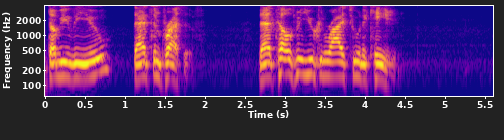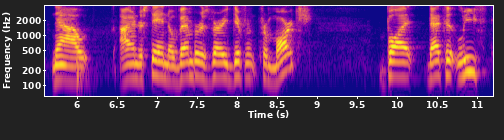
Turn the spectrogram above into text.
WVU, that's impressive. That tells me you can rise to an occasion. Now, I understand November is very different from March, but that's at least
